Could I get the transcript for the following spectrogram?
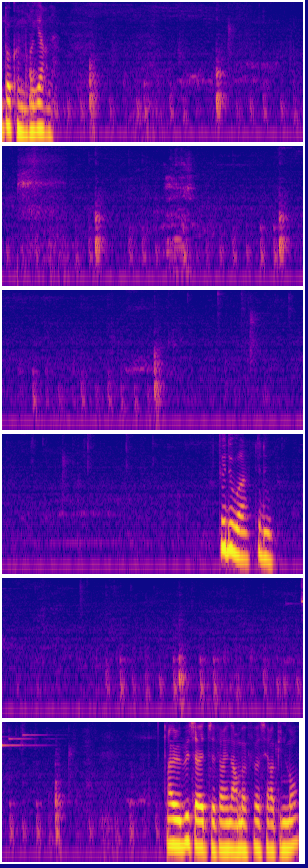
Pas qu'on me regarde. Tout doux, hein, tout doux. Ah, le but, ça va être de se faire une arme à feu assez rapidement.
